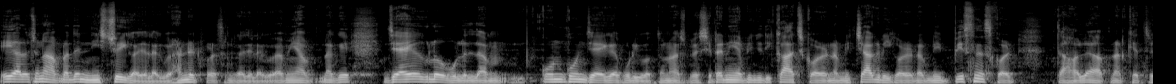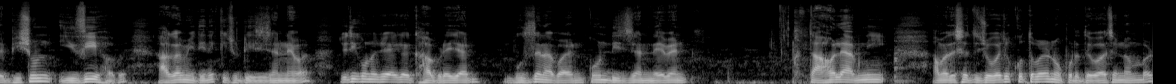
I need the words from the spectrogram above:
এই আলোচনা আপনাদের নিশ্চয়ই কাজে লাগবে, হান্ড্রেড পার্সেন্ট কাজে লাগবে। আমি আপনাকে জায়গাগুলো বলে দিলাম, কোন কোন জায়গায় পরিবর্তন আসবে, সেটা নিয়ে আপনি যদি কাজ করেন, আপনি চাকরি করেন, আপনি বিজনেস করেন, তাহলে আপনার ক্ষেত্রে ভীষণ ইজি হবে। আগামী দিনে কিছু ডিসিশন নেওয়ার। যদি কোনো জায়গায় ঘাবড়ে যান, বুঝতে না পারেন কোন ডিসিশন নেবেন, তাহলে আপনি আমাদের সাথে যোগাযোগ করতে পারেন, ওপরে দেওয়া আছে নাম্বার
